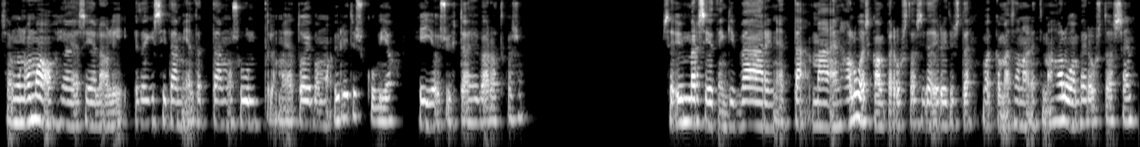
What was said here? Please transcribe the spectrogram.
Se mun oma ohjaaja siellä oli jotenkin sitä mieltä, että tämä mun suunnittelema ja toivoma yrityskuvio ei olisi yhtään hyvä ratkaisu. Se ymmärsi jotenkin väärin, että mä en haluaiskaan perustaa sitä yritystä, vaikka mä sanoin, että mä haluan perustaa sen.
